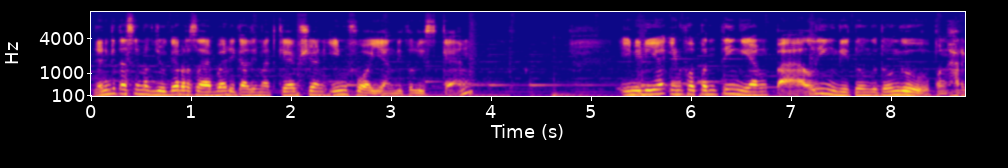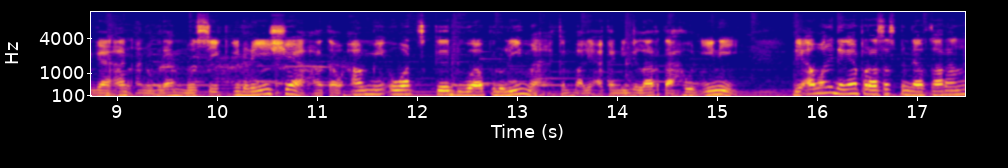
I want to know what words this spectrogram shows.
Dan kita simak juga persahabat di kalimat caption info yang dituliskan. Ini dia info penting yang paling ditunggu-tunggu, penghargaan Anugerah Musik Indonesia atau AMI Awards ke-25 kembali akan digelar tahun ini. Diawali dengan proses pendaftaran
